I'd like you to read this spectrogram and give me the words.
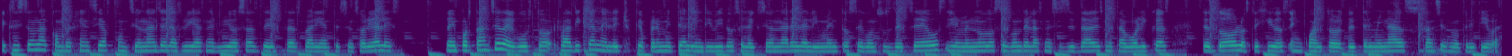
existe una convergencia funcional de las vías nerviosas de estas variantes sensoriales. La importancia del gusto radica en el hecho que permite al individuo seleccionar el alimento según sus deseos y a menudo según de las necesidades metabólicas de todos los tejidos en cuanto a determinadas sustancias nutritivas.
